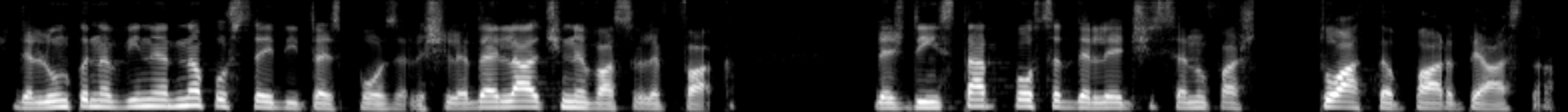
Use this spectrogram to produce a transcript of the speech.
Și de luni până vineri n pus să editezi pozele și le dai la altcineva să le facă. Deci din start poți să delegi și să nu faci toată partea asta.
